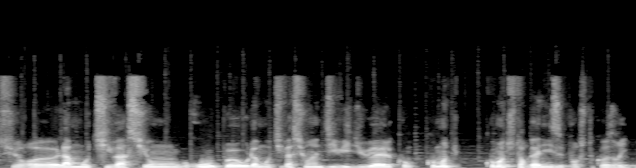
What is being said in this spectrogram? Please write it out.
sur la motivation groupe ou la motivation individuelle? Comment tu comment t'organises pour cette causerie?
